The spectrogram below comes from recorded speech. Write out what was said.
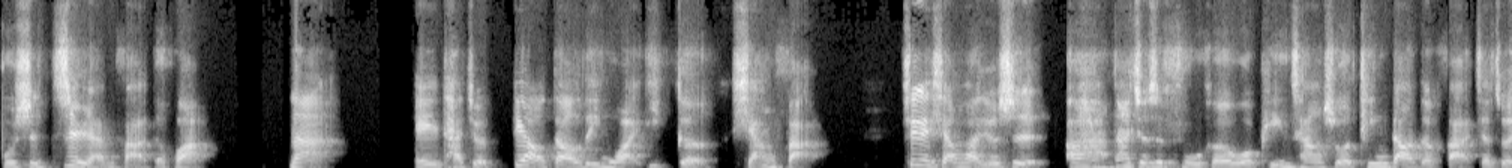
不是自然法的话，那诶，他就掉到另外一个想法。这个想法就是啊，那就是符合我平常所听到的法，叫做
